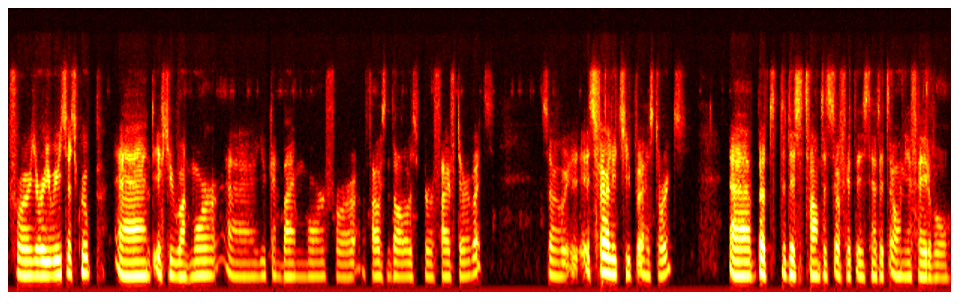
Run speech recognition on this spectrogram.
for your research group. And if you want more, uh, you can buy more for $1,000 per five terabytes. So it's fairly cheap uh, storage. Uh, but the disadvantage of it is that it's only available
